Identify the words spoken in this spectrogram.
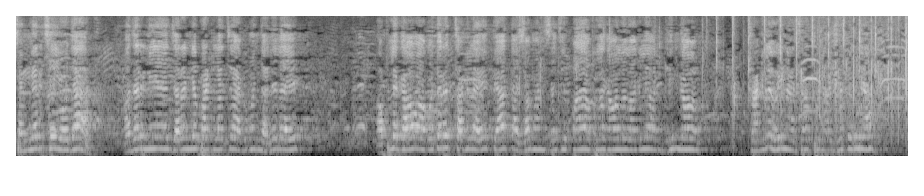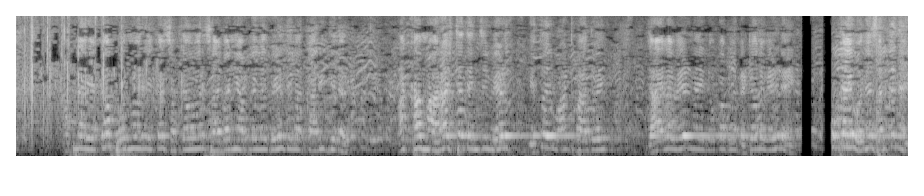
संघर्ष योद्धा आदरणीय जरंगे पाटलाचं आगमन झालेलं आहे. आपलं गाव अगोदरच चांगलं आहे. त्यात अशा माणसाचे पाय आपल्या गावाला लागले. आणखीन गाव चांगलं होईल असं आपण आशा करूया. आपल्या एका फोनवर एका शब्दावर साहेबांनी आपल्याला वेळ दिला तारीख दिलं. अख्खा महाराष्ट्र त्यांची वेळ घेतोय वाट पाहतोय. जायला वेळ नाही लोक आपल्या भेटायला वेळ नाही. खूप काही होण्यासारखं नाही.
